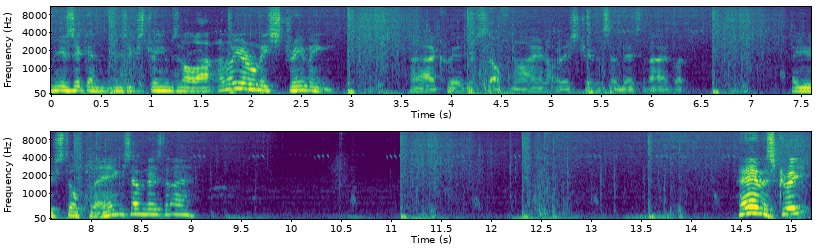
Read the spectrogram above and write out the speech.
music and music streams and all that? I know you're only streaming uh, creative stuff now. You're not really streaming Seven Days to Die, but are you still playing Seven Days to Die? Hey, Miss Crete.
